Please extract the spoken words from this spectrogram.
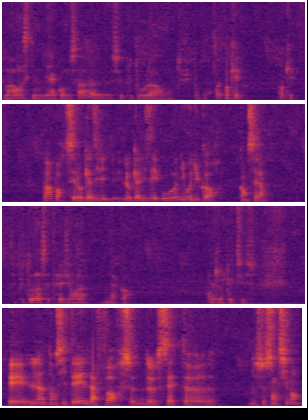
C'est marrant, ce qui me vient comme ça, euh, c'est plutôt la honte. Je sais pas pourquoi. Ok, ok. Peu importe, c'est localisé, localisé où au niveau du corps quand c'est là? C'est plutôt dans cette région-là, D'accord. dans Ok. le plexus. Et l'intensité, la force de, cette, euh, de ce sentiment,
